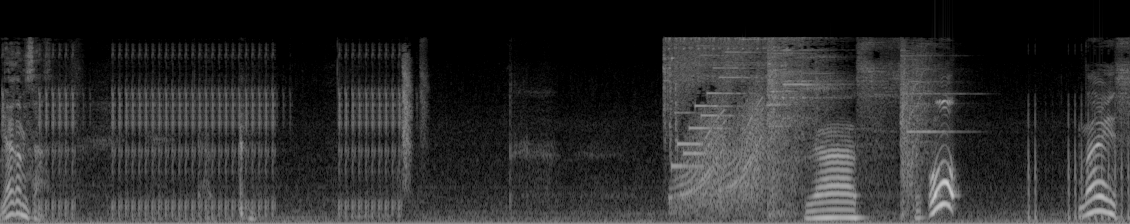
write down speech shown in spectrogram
八 Yes. Oh! Nice.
